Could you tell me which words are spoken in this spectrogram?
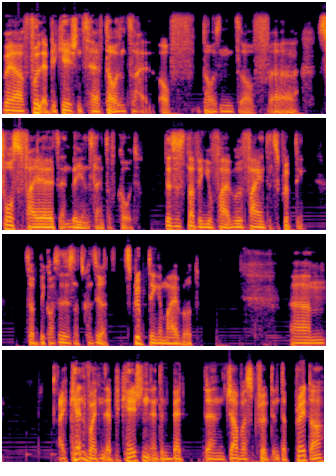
where full applications have thousands of thousands of uh, source files and millions lines of code. This is nothing you will find in scripting. So because this is not considered scripting in my world. Um, I can write an application and embed a JavaScript interpreter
